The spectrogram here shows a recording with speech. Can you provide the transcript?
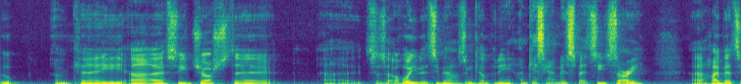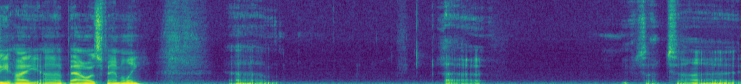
oop, okay, uh, I see Josh there. Uh, it says, "Ahoy, Betsy Bowers and Company." I'm guessing I missed Betsy. Sorry. Uh, hi, Betsy. Hi, uh, Bowers family. Um, uh, that, uh,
